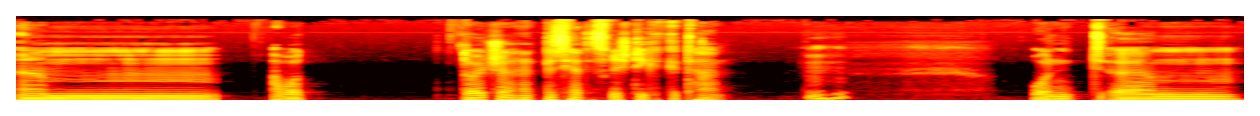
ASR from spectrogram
Ähm, aber Deutschland hat bisher das Richtige getan. Und ähm,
